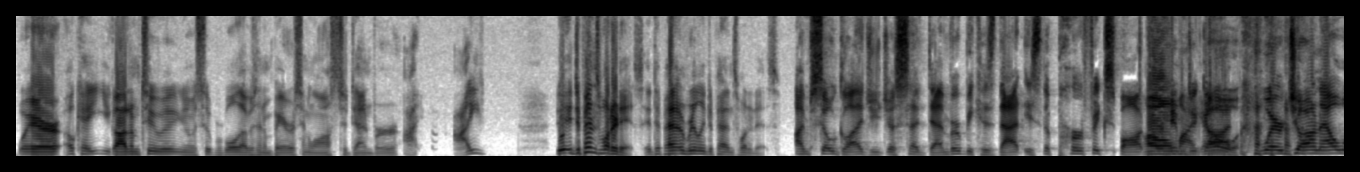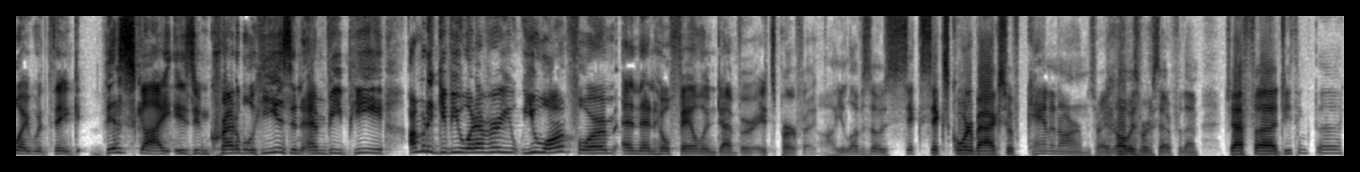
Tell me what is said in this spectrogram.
Where okay, you got him to you know a Super Bowl that was an embarrassing loss to Denver. I I It depends what it is. It depend. It really depends what it is. I'm so glad you just said Denver because that is the perfect spot for Oh him to God. go. Where John Elway would think, this guy is incredible. He is an MVP. I'm going to give you whatever you, you want for him. And then he'll fail in Denver. It's perfect. Oh, he loves those six six quarterbacks with cannon arms, right? It always works out for them. Jeff, uh, do you think the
